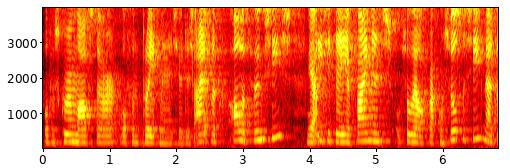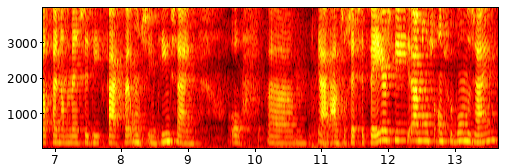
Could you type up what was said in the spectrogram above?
of een Scrum Master of een projectmanager. Dus eigenlijk alle functies, ja. ICT en finance, zowel qua consultancy. Nou, dat zijn dan de mensen die vaak bij ons in dienst zijn. Of um, ja, een aantal ZZP'ers die aan ons, ons verbonden zijn.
